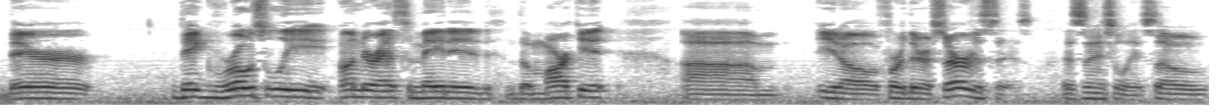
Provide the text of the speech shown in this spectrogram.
they're they grossly underestimated the market um you know for their services essentially so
